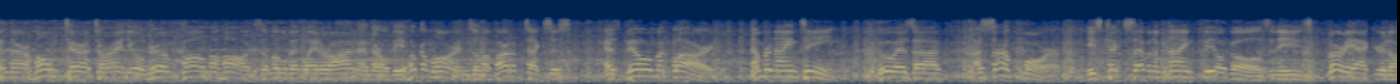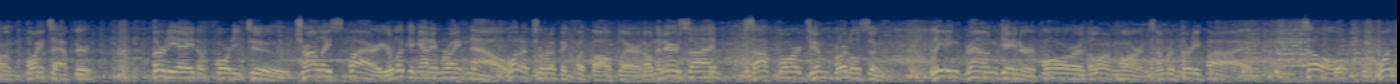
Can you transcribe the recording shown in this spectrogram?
in their home territory, and you'll hear them call the Hogs a little bit later on, and there will be hook'em horns on the part of Texas as Bill McClard, number 19, who is a, a sophomore. He's kicked seven of nine field goals, and he's very accurate on points after. 38 of 42. Charlie Speyrer, you're looking at him right now. What a terrific football player. And on the near side, sophomore Jim Bertelsen, leading ground gainer for the Longhorns, number 35. So, once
